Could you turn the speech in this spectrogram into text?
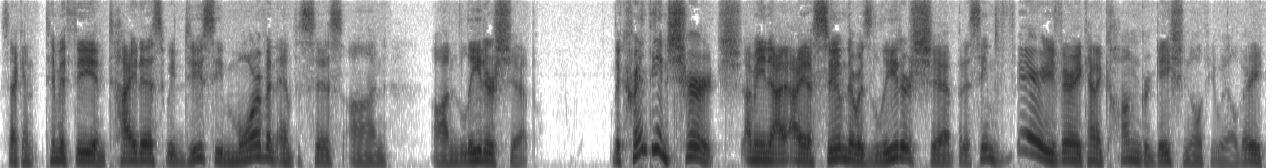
Second Timothy and Titus, we do see more of an emphasis on on leadership. The Corinthian church, I mean, I, I assume there was leadership, but it seems very, very kind of congregational, if you will, very,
